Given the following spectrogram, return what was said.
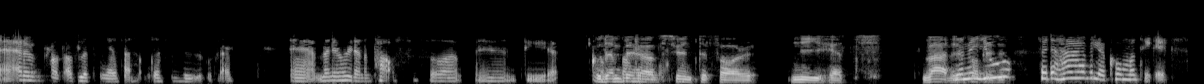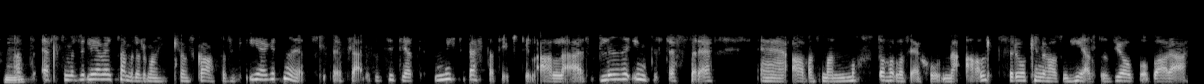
Eh, eller förlåt, alltså lite mer så här, liv och sådär. Eh, men nu har ju den en paus, så eh, det... Och den behövs ju inte för nyhetsvärlden. Nej, men jo, för det här vill jag komma till. Mm. Att eftersom vi lever i ett samhälle där man kan skapa sitt eget nyhetsflöde så tycker jag att mitt bästa tips till alla är bli inte stressade eh, av att man måste hålla sig ajour med allt. För då kan du ha som heltidsjobb och bara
